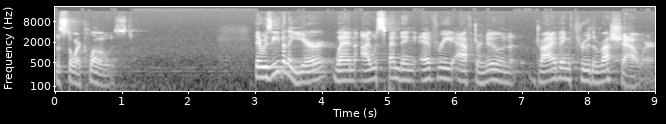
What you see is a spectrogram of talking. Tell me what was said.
the store closed. There was even a year when I was spending every afternoon driving through the rush hour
